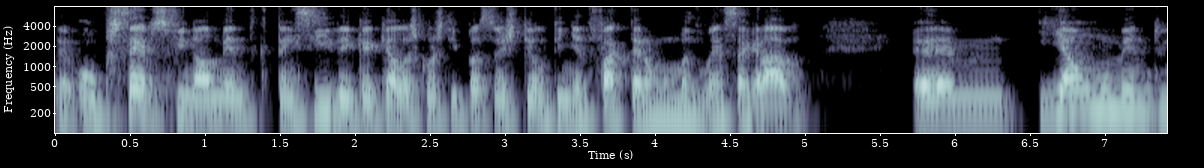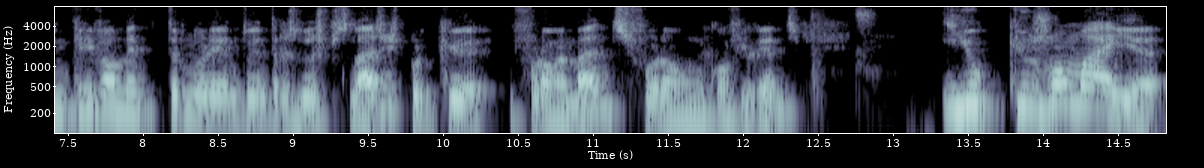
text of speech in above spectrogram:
uh, ou percebe-se finalmente que tem sida e que aquelas constipações que ele tinha de facto eram uma doença grave um, e há um momento incrivelmente ternurento entre as duas personagens, porque foram amantes, foram uhum. confidentes. E o que o João Maia,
